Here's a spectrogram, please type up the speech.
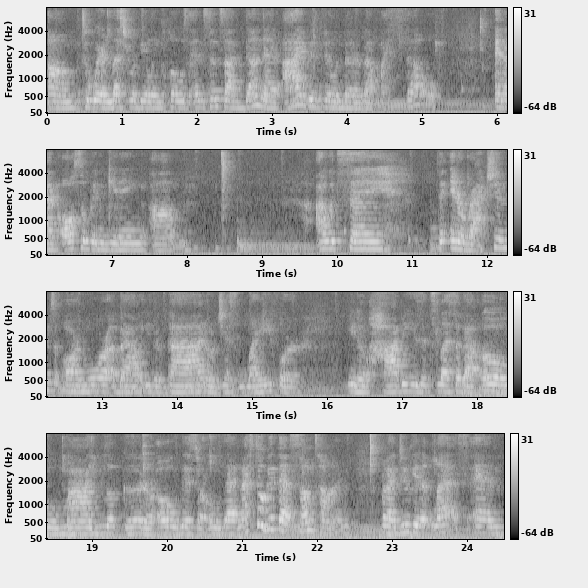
um, to wear less revealing clothes. And since I've done that, I've been feeling better about myself. And I've also been getting, um, I would say, the interactions are more about either God or just life or, you know, hobbies. It's less about, oh, my, you look good or oh, this or oh, that. And I still get that sometimes, but I do get it less. And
